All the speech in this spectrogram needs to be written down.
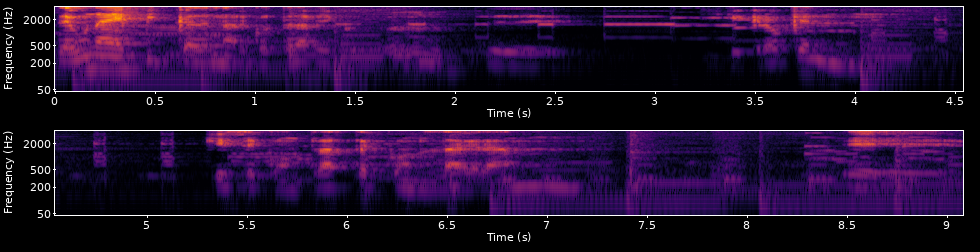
de una épica del narcotráfico. de- y que creo que, en- que se contrasta con la gran... eh,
